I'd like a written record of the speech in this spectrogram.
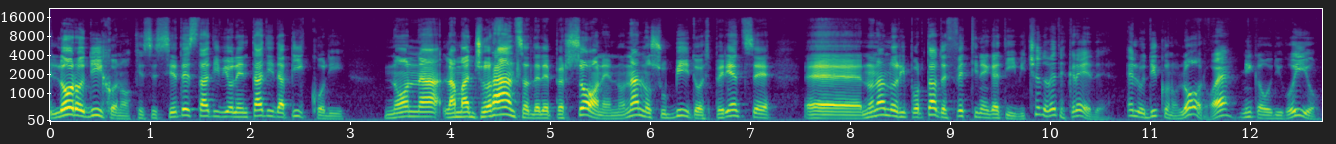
loro dicono che se siete stati violentati da piccoli, non, la maggioranza delle persone non hanno subito esperienze, eh, non hanno riportato effetti negativi, ci dovete credere. E lo dicono loro, eh? Mica lo dico io.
